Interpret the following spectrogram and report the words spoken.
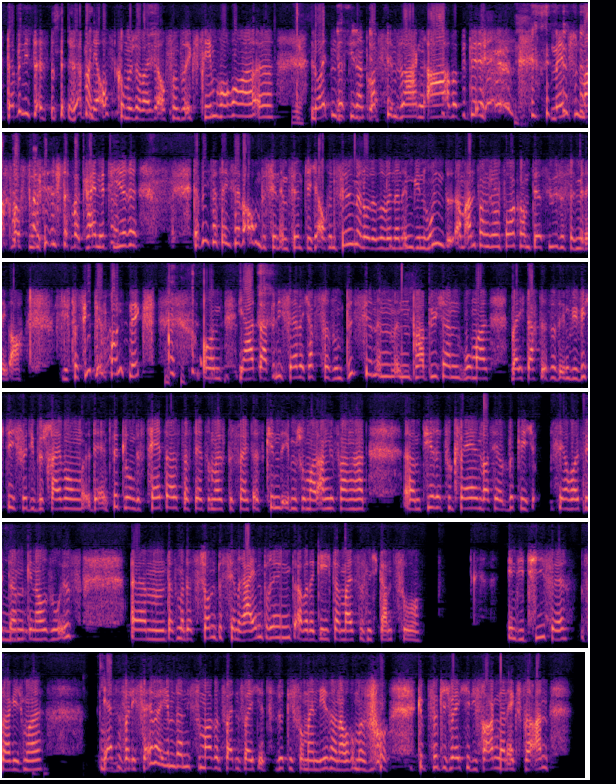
Da bin ich, das hört man ja oft komischerweise auch von so Extremhorror-Leuten, äh, ja. dass die dann trotzdem sagen, ah, aber bitte Menschen, mach was du willst, aber keine Tiere. Da bin ich tatsächlich selber auch ein bisschen empfindlich, auch in Filmen oder so, wenn dann irgendwie ein Hund am Anfang schon vorkommt, der süß ist, dass ich mir denke, ach, wie passiert dem Hund nichts. Und ja, da bin ich selber, ich habe es zwar so ein bisschen in, in, ein paar Büchern, wo mal, weil ich dachte, es ist irgendwie wichtig für die Beschreibung der Entwicklung des Täters, dass der zum Beispiel vielleicht als Kind eben schon mal angefangen hat, ähm, Tiere zu quälen, was ja wirklich sehr häufig mhm. dann genau so ist, ähm, dass man das schon ein bisschen reinbringt, aber da gehe ich dann meistens nicht ganz so in die Tiefe, sage ich mal. Mhm. Erstens, weil ich selber eben dann nicht so mag und zweitens, weil ich jetzt wirklich von meinen Lesern auch immer so, gibt wirklich welche, die fragen dann extra an,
